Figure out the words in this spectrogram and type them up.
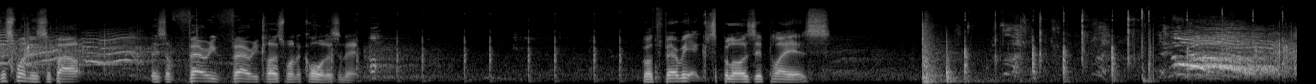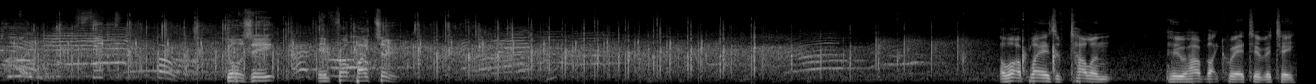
This one is about, is a very, very close one to call, isn't it? Both very explosive players. Gauzy in front by two. A lot of players of talent who have that creativity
